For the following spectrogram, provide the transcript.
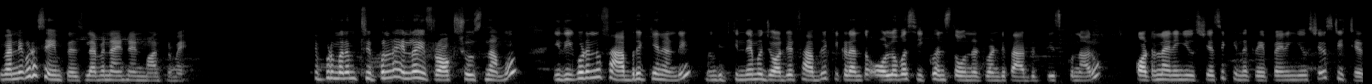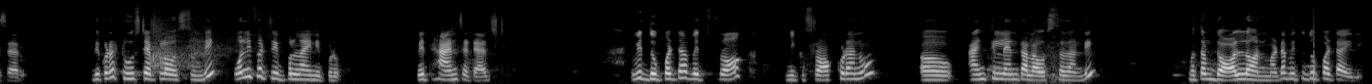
ఇవన్నీ కూడా same price eleven nine nine మాత్రమే. ఇప్పుడు మనం ట్రిపుల్ నైన్లో ఈ ఫ్రాక్స్ చూస్తున్నాము. ఇది కూడా ఫ్యాబ్రికేనండి మనకి కిందేమో జార్జెట్ ఫ్యాబ్రిక్ ఇక్కడ అంతా ఆల్ ఓవర్ సీక్వెన్స్తో ఉన్నటువంటి ఫ్యాబ్రిక్ తీసుకున్నారు. కాటన్ లైనింగ్ యూస్ చేసి కింద క్రేప్ లైనింగ్ యూస్ చేసి స్టిచ్ చేశారు. ఇది కూడా టూ స్టెప్లో వస్తుంది. ఓన్లీ ఫర్ ట్రిపుల్ నైన్ ఇప్పుడు. With hands attached with dupatta with frock మీకు ఫ్రాక్ కూడాను యాంకిల్ లెంత్ అలా వస్తుందండి. మొత్తం డాల్లో అన్నమాట. విత్ దుపట్టా ఇది.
